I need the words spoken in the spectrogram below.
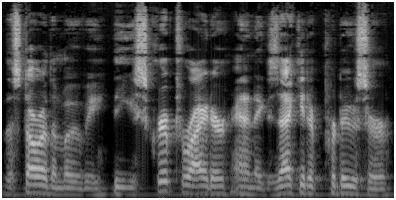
the star of the movie, the script writer, and an executive producer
